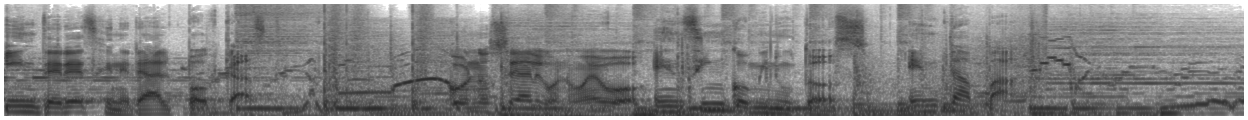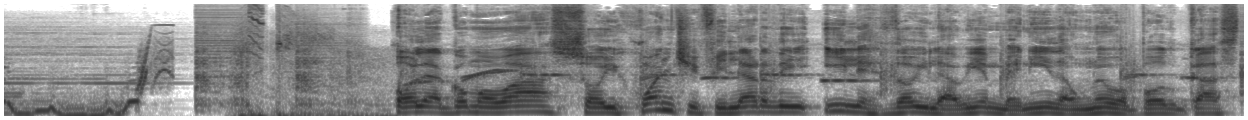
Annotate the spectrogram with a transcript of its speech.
Interés General Podcast. Conoce algo nuevo en 5 minutos. En tapa. Hola, ¿cómo va? Soy Juan Chifilardi y les doy la bienvenida a un nuevo podcast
